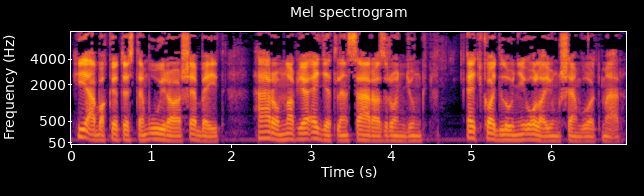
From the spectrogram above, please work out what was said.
Hiába kötöztem újra a sebeit, három napja egyetlen száraz rongyunk, egy kagylónyi olajunk sem volt már.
